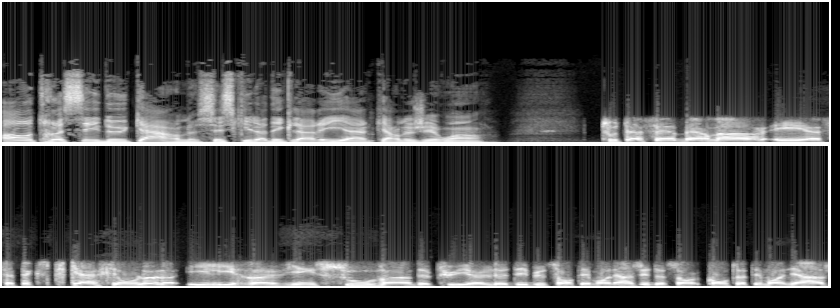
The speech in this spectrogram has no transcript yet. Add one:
entre ces deux Carl. C'est ce qu'il a déclaré hier, Carl Giroir. Tout à fait, Bernard. Et euh, cette explication-là, là, il y revient souvent depuis euh, le début de son témoignage et de son contre-témoignage.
